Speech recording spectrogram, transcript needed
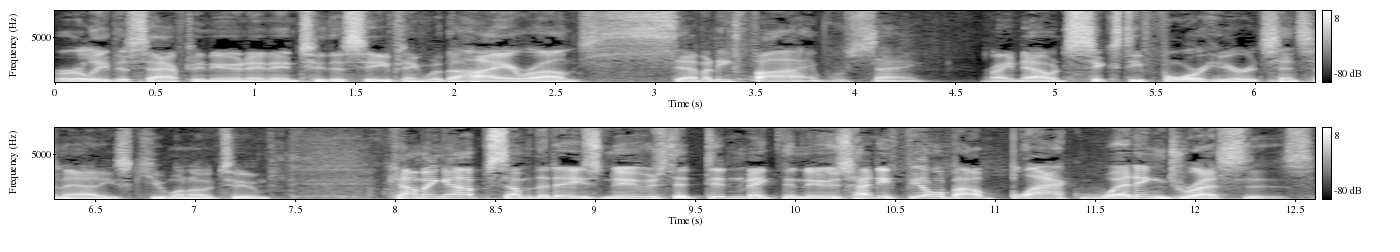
early this afternoon and into this evening with a high around 75, we'll say. Right now it's 64 here at Cincinnati's Q102. Coming up, some of the day's news that didn't make the news. How do you feel about black wedding dresses?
